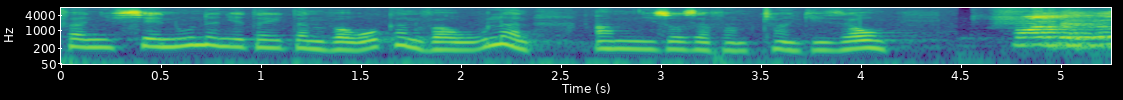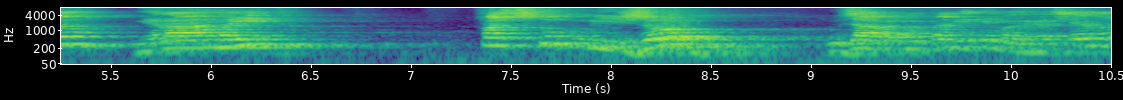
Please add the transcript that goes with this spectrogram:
fa ny fihainoana ny hetahetan'ny vahoaka no vahaolana amin'izao zava-mitranga izao. Fantatra ny raha mahita. Fa tsy tokony izao ny zavatra mitranga ety Madagasikara,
